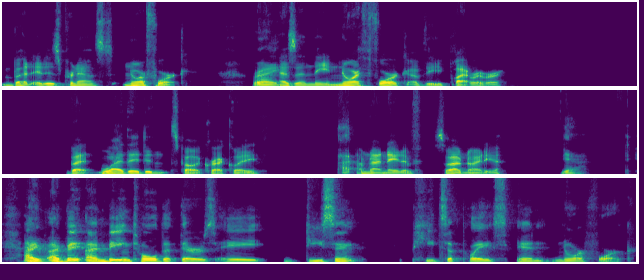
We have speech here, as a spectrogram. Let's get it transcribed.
but it is pronounced Norfolk, right as in the North Fork of the Platte River. But why they didn't spell it correctly, I- I'm not native, so I have no idea. yeah I, i've been i'm being told that there's a decent pizza place in norfolk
